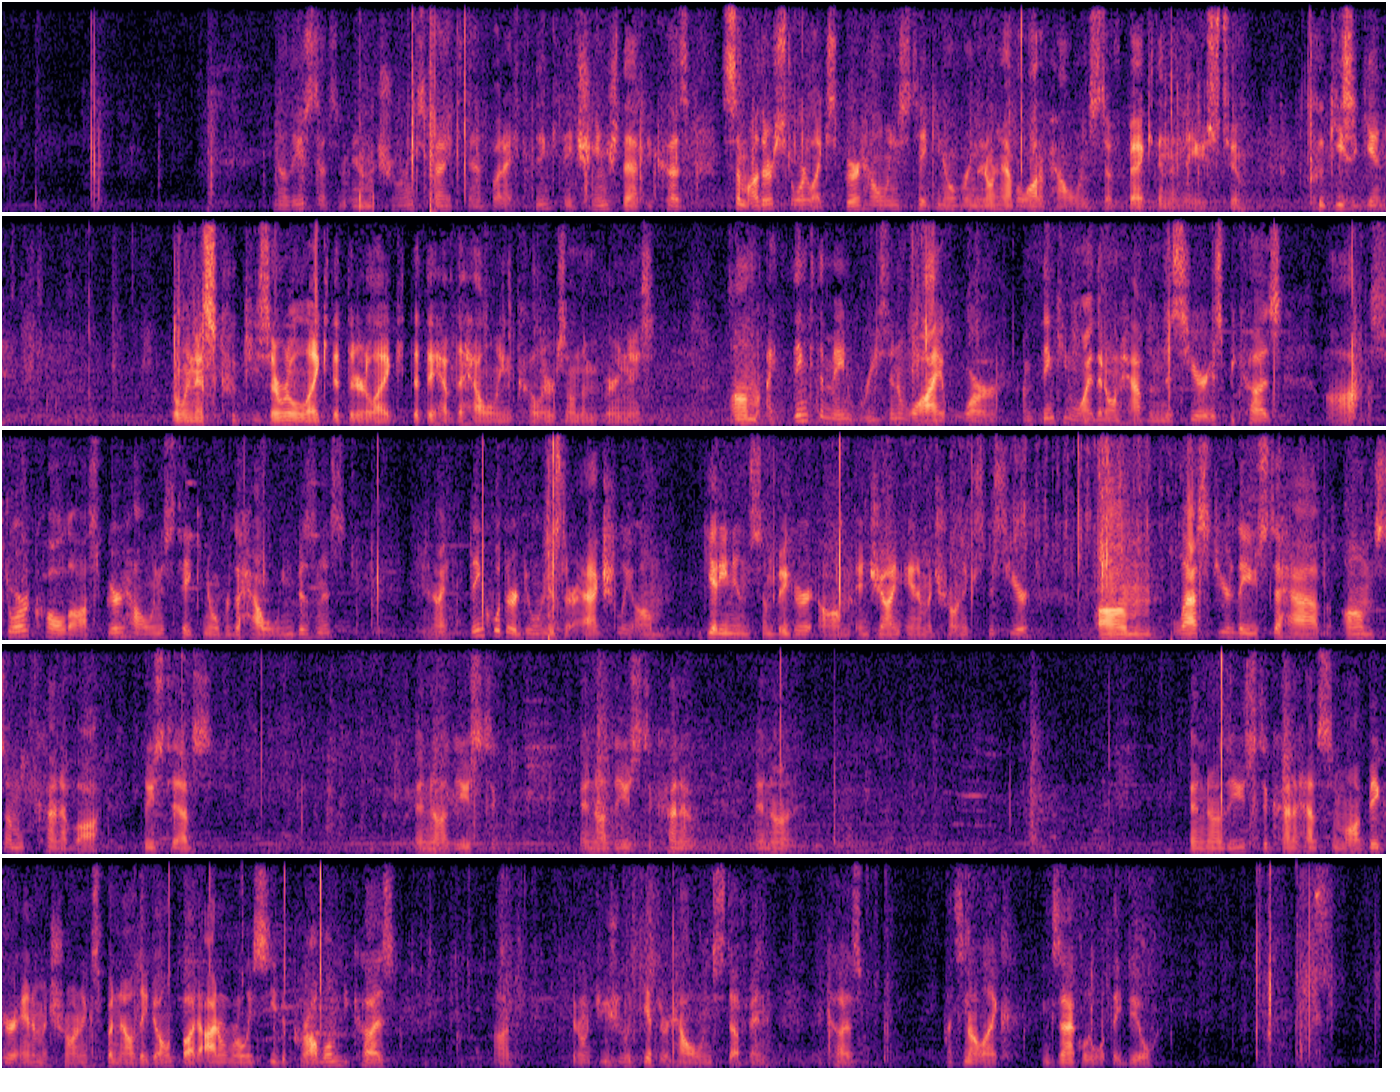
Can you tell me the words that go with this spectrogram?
Now they used to have some animatronics back then, but I think they changed that because some other store, like Spirit Halloween, is taking over, and they don't have a lot of Halloween stuff back then than they used to. Cookies again. Really nice cookies. I really like that they're like, that they have the Halloween colors on them. Very nice. Um, I think the main reason why, or I'm thinking why they don't have them this year, is because uh, a store called uh, Spirit Halloween is taking over the Halloween business, and I think what they're doing is they're actually um getting in some bigger um and giant animatronics this year. Um, last year they used to have um some kind of uh they used to have and uh they used to and uh they used to kind of and uh and uh, they used to kind of have some uh, bigger animatronics, but now they don't. But I don't really see the problem because uh, they don't usually get their Halloween stuff in because that's not like exactly what they do.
